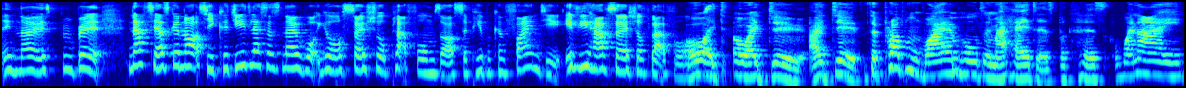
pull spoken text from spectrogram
No, it's been brilliant. Natalie, I was going to ask you, could you let us know what your social platforms are so people can find you? If you have social platforms. Oh, I oh I do, I do. The problem why I'm holding my head is because when I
